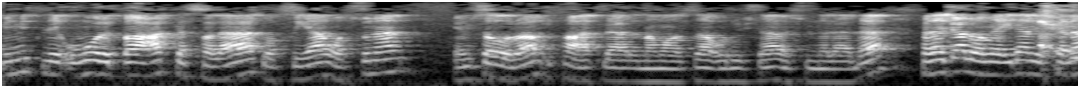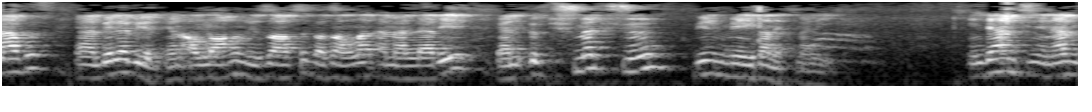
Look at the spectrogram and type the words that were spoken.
min misli umuri taat kəs-salat və siyam və sunən misal olaraq itaətlərdə, namazda, oruçda və sünnələrdə fənəcəl və meydən tənafus yəni belə bir, yəni Allahın rizası qazanılan əməlləri yəni ötüşmək üçün bir meydan etməliyik. İndi həmçinin həm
